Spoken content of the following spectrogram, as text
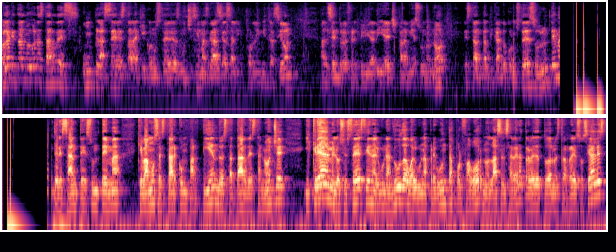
Hola, ¿qué tal? Muy buenas tardes. Un placer estar aquí con ustedes. Muchísimas gracias por la invitación al Centro de Fertilidad y Edge. Para mí es un honor estar platicando con ustedes sobre un tema interesante. Es un tema que vamos a estar compartiendo esta tarde, esta noche. Y créanmelo, si ustedes tienen alguna duda o alguna pregunta, por favor, nos la hacen saber a través de todas nuestras redes sociales.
